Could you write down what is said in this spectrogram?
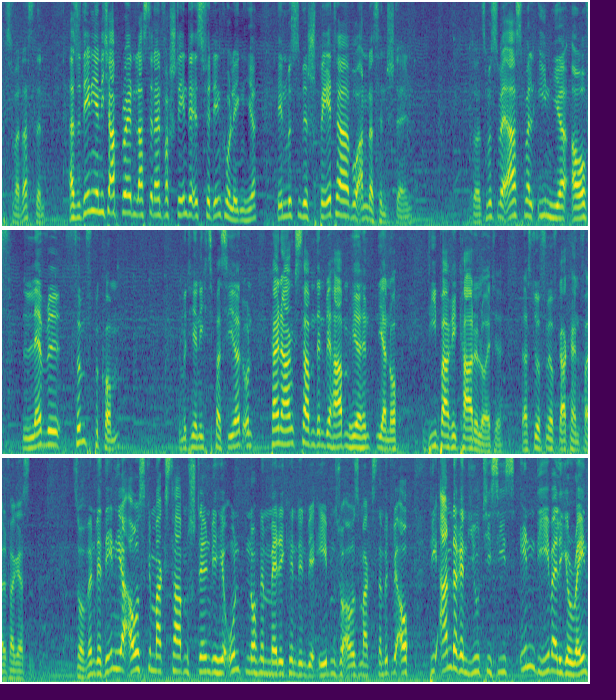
Was war das denn? Also den hier nicht upgraden, lasst den einfach stehen. Der ist für den Kollegen hier. Den müssen wir später woanders hinstellen. So, jetzt müssen wir erstmal ihn hier auf Level 5 bekommen. Damit hier nichts passiert. Und keine Angst haben, denn wir haben hier hinten ja noch die Barrikade, Leute. Das dürfen wir auf gar keinen Fall vergessen. So, wenn wir den hier ausgemaxt haben, stellen wir hier unten noch einen Medic hin, den wir ebenso ausmaxen, damit wir auch die anderen UTCs in die jeweilige Range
